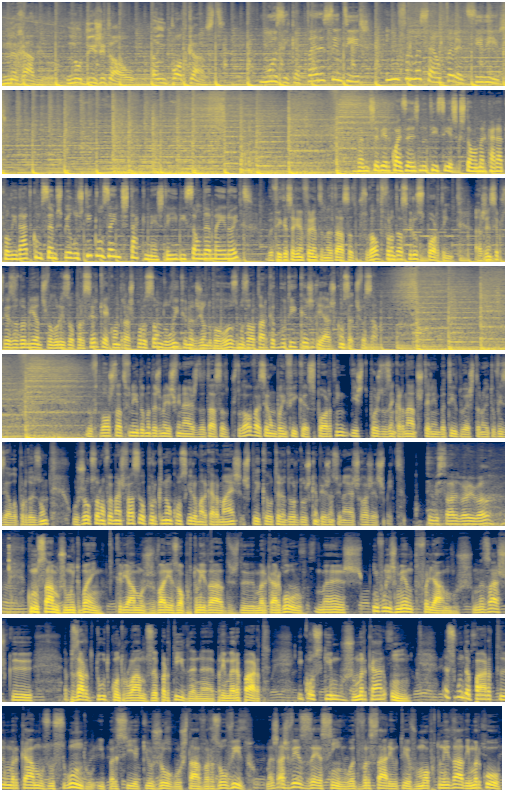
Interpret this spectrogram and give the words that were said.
Na rádio, no digital, em podcast. Música para sentir, informação para decidir. Vamos saber quais as notícias que estão a marcar a atualidade. Começamos pelos títulos em destaque nesta edição da meia-noite. O Benfica segue em frente na Taça de Portugal, de frente a seguir o Sporting. A Agência Portuguesa do Ambiente valoriza o parecer que é contra a exploração do lítio na região do Barroso, mas a autarca de Boticas reage com satisfação. No futebol está definida uma das meias finais da Taça de Portugal. Vai ser um Benfica Sporting, isto depois dos encarnados terem batido esta noite o Vizela por 2-1. O jogo só não foi mais fácil porque não conseguiram marcar mais, explica o treinador dos campeões nacionais, Roger Schmidt. Começámos muito bem, criámos várias oportunidades de marcar golo, mas infelizmente falhámos. Mas acho que Apesar de tudo, controlámos a partida na primeira parte e conseguimos marcar um. Na segunda parte, marcámos o segundo e parecia que o jogo estava resolvido. Mas às vezes é assim: o adversário teve uma oportunidade e marcou.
